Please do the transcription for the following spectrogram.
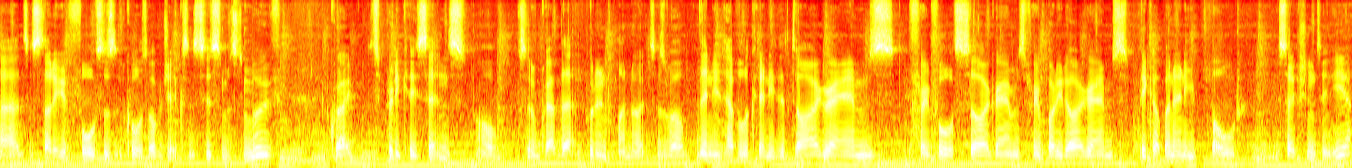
uh, it's a study of forces that cause objects and systems to move. Great, it's a pretty key sentence. I'll sort of grab that and put it into my notes as well. Then you'd have a look at any of the diagrams, free force diagrams, free body diagrams, pick up on any bold sections in here.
